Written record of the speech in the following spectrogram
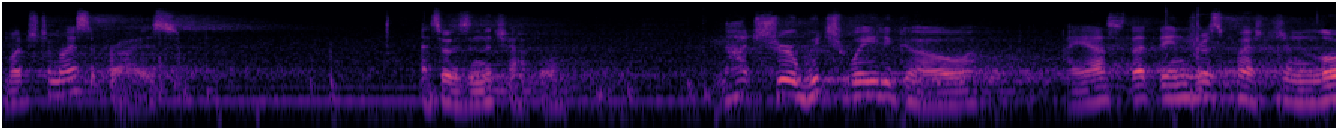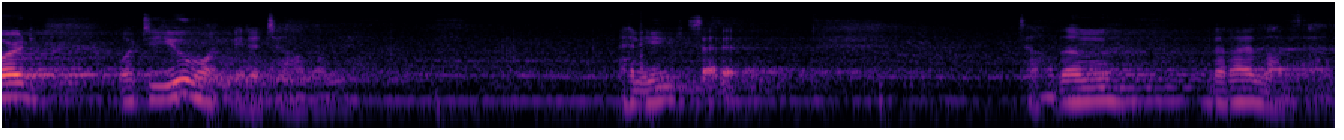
Much to my surprise, as I was in the chapel, not sure which way to go, I asked that dangerous question Lord, what do you want me to tell them? And he said it Tell them that I love them.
